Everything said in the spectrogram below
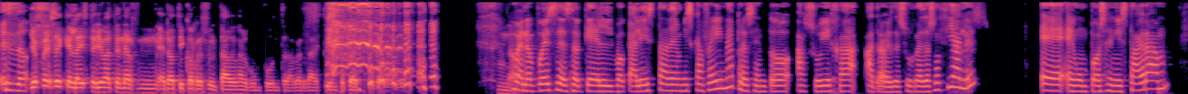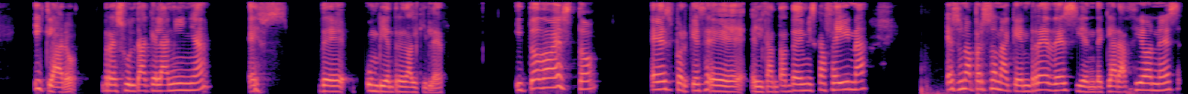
eso. Yo pensé que la historia iba a tener un erótico resultado en algún punto, la verdad. Estoy un poco decepcionado. No. Bueno, pues eso, que el vocalista de Miss Cafeína presentó a su hija a través de sus redes sociales eh, en un post en Instagram y claro, resulta que la niña es de un vientre de alquiler. Y todo esto es porque el cantante de Miss Cafeína es una persona que en redes y en declaraciones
